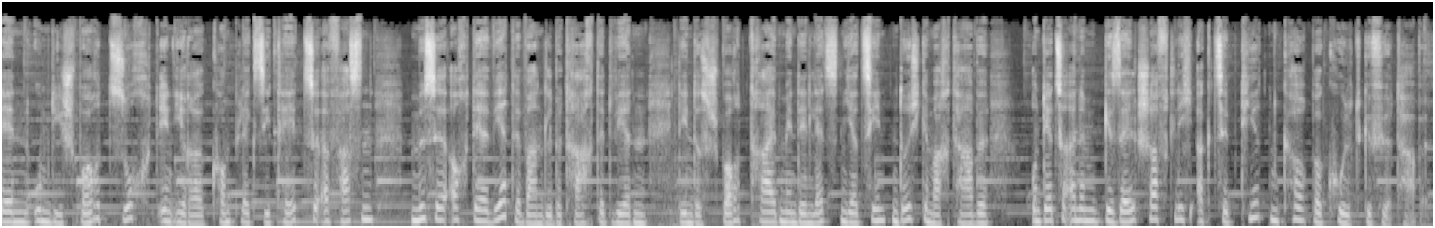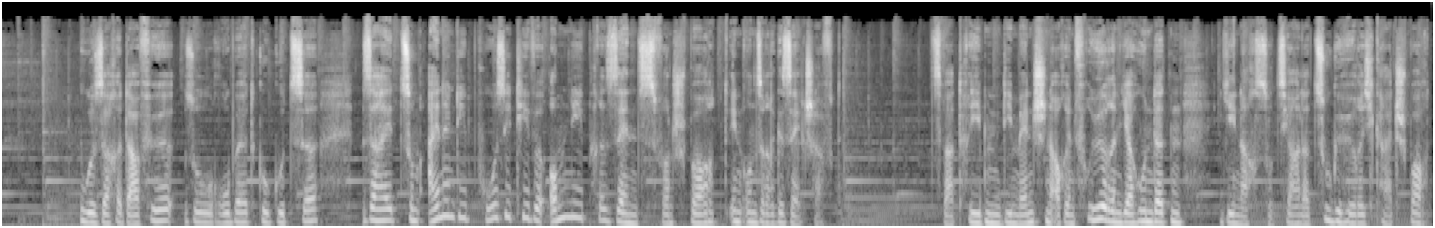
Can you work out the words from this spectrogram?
Denn um die Sportsucht in ihrer Komplexität zu erfassen, müsse auch der Wertewandel betrachtet werden, den das Sporttreiben in den letzten Jahrzehnten durchgemacht habe und der zu einem gesellschaftlich akzeptierten Körperkult geführt habe. Ursache dafür, so Robert Gugutzer, sei zum einen die positive Omnipräsenz von Sport in unserer Gesellschaft. Zwar trieben die Menschen auch in früheren Jahrhunderten, je nach sozialer Zugehörigkeit, Sport.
